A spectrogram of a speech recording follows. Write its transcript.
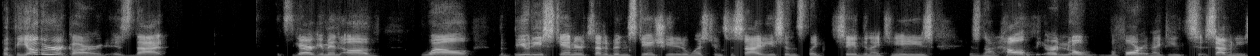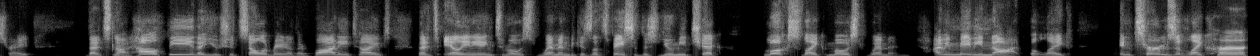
But the other regard is that it's the argument of, well, the beauty standards that have been instantiated in Western society since, like, say, the 1980s is not healthy, or no, before 1970s, right? That it's not healthy, that you should celebrate other body types, that it's alienating to most women. Because let's face it, this Yumi chick looks like most women. I mean, maybe not, but like in terms of like her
